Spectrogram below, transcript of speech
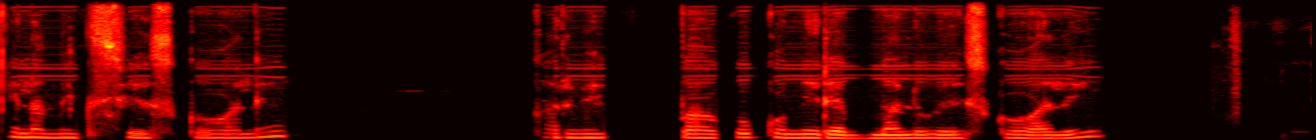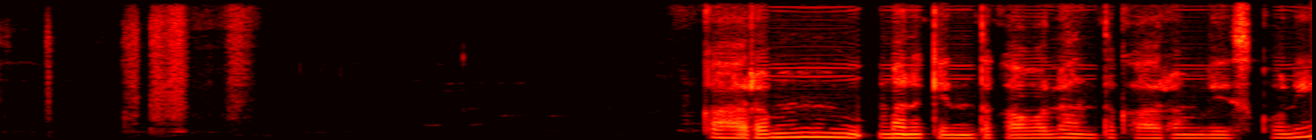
ఇలా మిక్స్ చేసుకోవాలి. కరివేపాకు కొన్ని రెమ్మలు వేసుకోవాలి. కారం మనకి ఎంత కావాలో అంత కారం వేసుకొని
